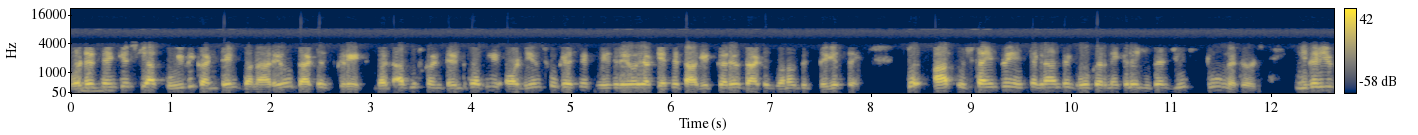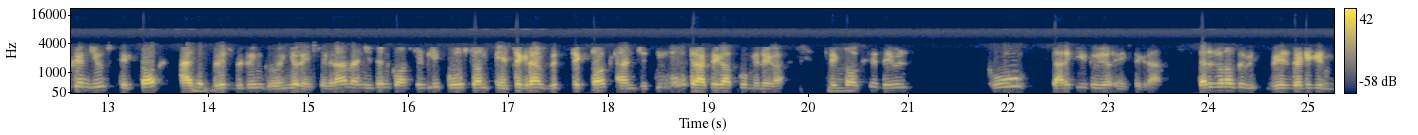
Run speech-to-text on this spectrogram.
what i think is कि आप कोई भी कंटेंट बना रहे हो that is great but आप उस कंटेंट को अपनी ऑडियंस को कैसे भेज रहे हो या कैसे टारगेट कर रहे हो that is one of the biggest thing तो आप उस टाइम पे इंस्टाग्राम पे ग्रो करने के लिए you can use two methods either you can use TikTok as a bridge between growing your Instagram and you can constantly post on Instagram with TikTok and जितनी ट्रैफ़िक आपको मिलेगा TikTok से they will go directly to your Instagram. That is one of the ways that you can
